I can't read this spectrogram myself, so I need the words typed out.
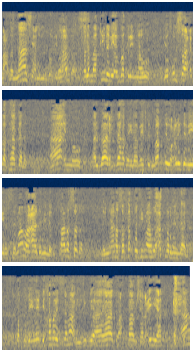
بعض الناس يعني الإمام فلما قيل لأبو بكر إنه يقول صاحبك هكذا ها إنه البارح ذهب إلى بيت المقدس وعرج به إلى السماء وعاد من قال صدق لاني أنا صدقت فيما هو أكبر من ذلك. صدقت؟ بخبر السماء يجيب لي آيات وأحكام شرعية ها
